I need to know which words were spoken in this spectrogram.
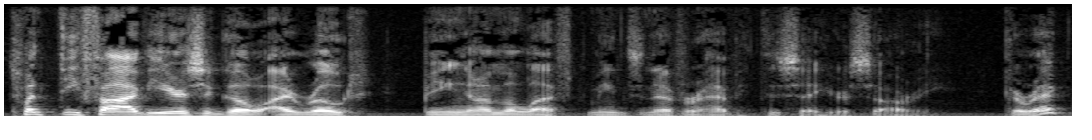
25 years ago, I wrote, being on the left means never having to say you're sorry. Correct?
